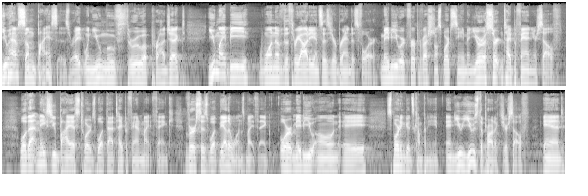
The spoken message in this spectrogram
you have some biases, right? When you move through a project, you might be one of the three audiences your brand is for. Maybe you work for a professional sports team and you're a certain type of fan yourself. Well, that makes you biased towards what that type of fan might think versus what the other ones might think. Or maybe you own a sporting goods company and you use the product yourself and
